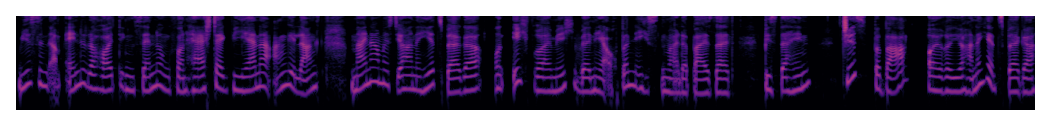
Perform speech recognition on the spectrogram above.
Wir sind am Ende der heutigen Sendung von Hashtag Vienna angelangt. Mein Name ist Johanna Hirzberger und ich freue mich, wenn ihr auch beim nächsten Mal dabei seid. Bis dahin, tschüss, baba, eure Johanna Hirzberger.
